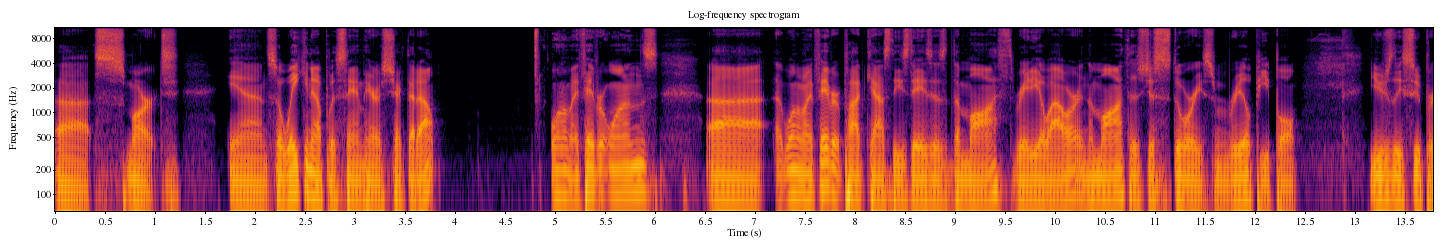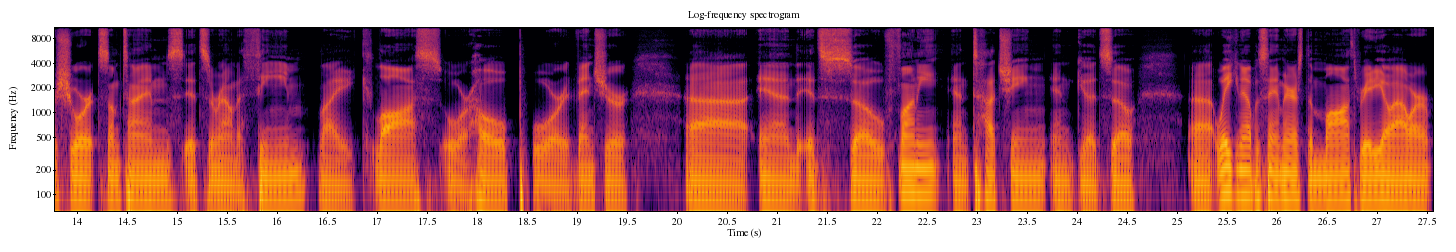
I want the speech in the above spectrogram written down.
uh, smart. And so, waking up with Sam Harris, check that out. One of my favorite ones. Uh, one of my favorite podcasts these days is The Moth Radio Hour, and The Moth is just stories from real people usually super short. Sometimes it's around a theme like loss or hope or adventure. Uh, and it's so funny and touching and good. So, uh, Waking Up with Sam Harris, The Moth Radio Hour,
